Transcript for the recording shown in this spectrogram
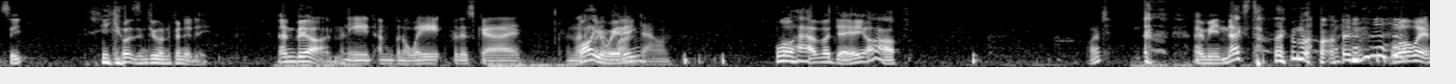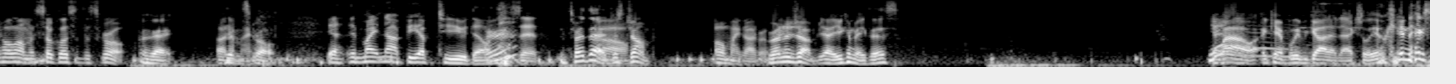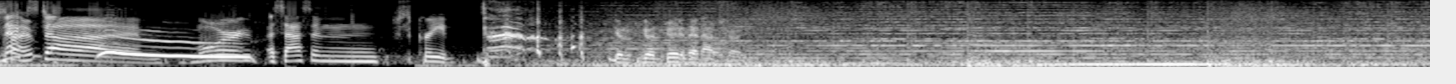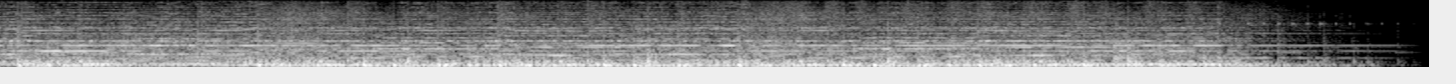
See, he goes into infinity, and beyond. I beyond. need. I'm gonna wait for this guy. And then While you're waiting- down. We'll have a day off. What? I mean, next time on. well, wait. Hold on. I'm so close to the scroll. okay. Oh, Hit never the mind. scroll. Yeah, it might not be up to you, Dylan. is it? It's right there. Just Oh. jump. Oh my god. Run and jump. Yeah, you can make this. Wow, I can't believe you got it. Actually, okay. Next time. Next time, more Assassin Creed. Good, good, good. Good outro.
